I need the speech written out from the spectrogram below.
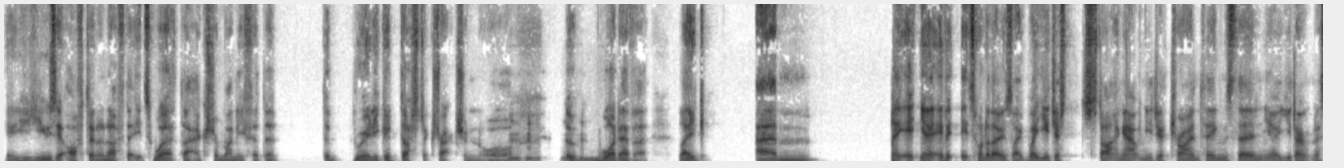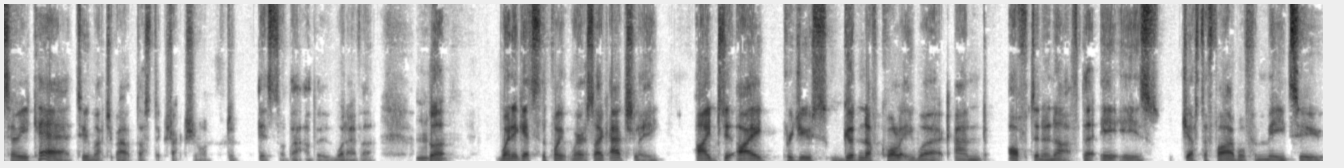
you, know, you use it often enough that it's worth that extra money for the the really good dust extraction or Mhm, the mhm. whatever. Like, um, it, you know, if it, it's one of those like where you're just starting out and you're just trying things, then you know you don't necessarily care too much about dust extraction or this or that or whatever. Mhm. But when it gets to the point where it's like, actually, I do, I produce good enough quality work and often enough that it is justifiable for me to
